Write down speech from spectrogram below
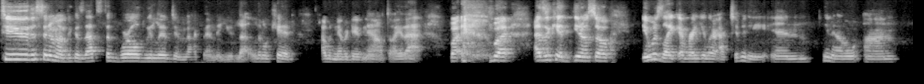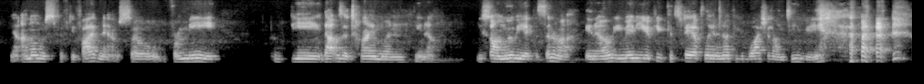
to the cinema because that's the world we lived in back then that you'd let a little kid. I would never do it now, I'll tell you that. But but as a kid, you know, so it was like a regular activity. And, you know, um, you know, I'm almost 55 now. So for me, being that was a time when, you know, you saw a movie at the cinema, you know, you maybe if you could stay up late enough, you could watch it on TV.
